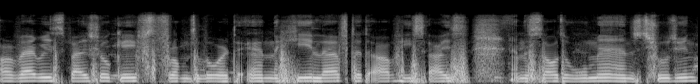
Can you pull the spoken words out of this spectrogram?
are very special gifts from the Lord. And he lifted up his eyes and saw the woman and the children,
